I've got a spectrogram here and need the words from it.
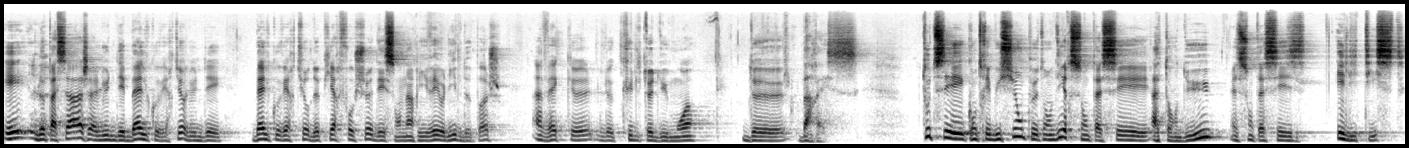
et le passage à l'une des belles couvertures, l'une des belles couvertures de Pierre Faucheux dès son arrivée au livre de poche, avec euh, le culte du moi de Barès. Toutes ces contributions, peut-on dire, sont assez attendues, elles sont assez élitistes,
